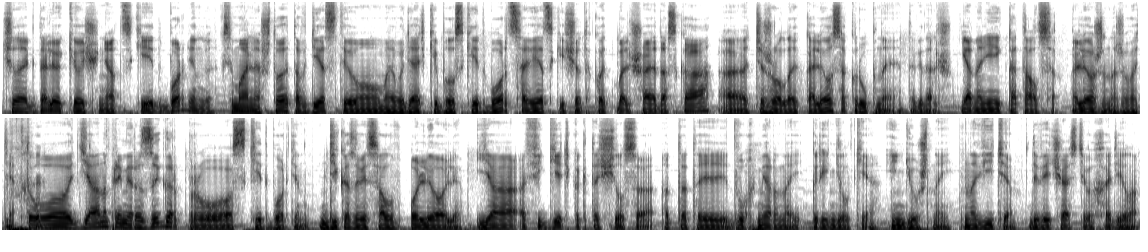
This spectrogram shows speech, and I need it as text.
человек далекий очень от скейтбординга. Максимально, что это в детстве у моего дядьки был скейтборд советский, еще такой большая доска, э, тяжелые колеса крупные и так дальше. Я на ней катался, лежа на животе. То я, например, из игр про скейтбординг дико зависал в Оле-Оле. Я офигеть как тащился от этой двухмерной гринделки индюшной. На Вите две части выходила.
